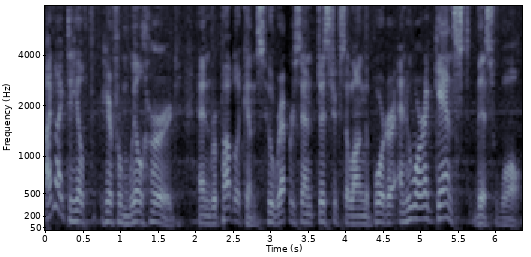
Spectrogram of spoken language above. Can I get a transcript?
I'd like to hear, hear from Will Hurd and Republicans who represent districts along the border and who are against this wall.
